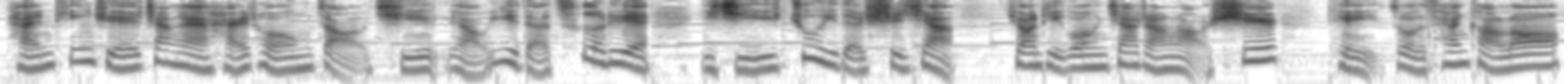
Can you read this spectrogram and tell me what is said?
谈听觉障碍孩童早期疗愈的策略以及注意的事项，希望提供家长、老师可以做个参考喽。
